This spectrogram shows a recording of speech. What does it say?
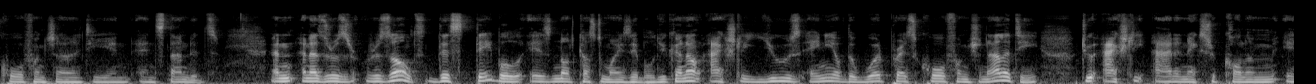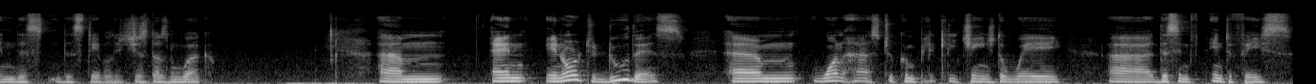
core functionality and, and standards. And, and as a res result, this table is not customizable. You cannot actually use any of the WordPress core functionality to actually add an extra column in this, this table. It just doesn't work. Um, and in order to do this, um, one has to completely change the way uh, this in interface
